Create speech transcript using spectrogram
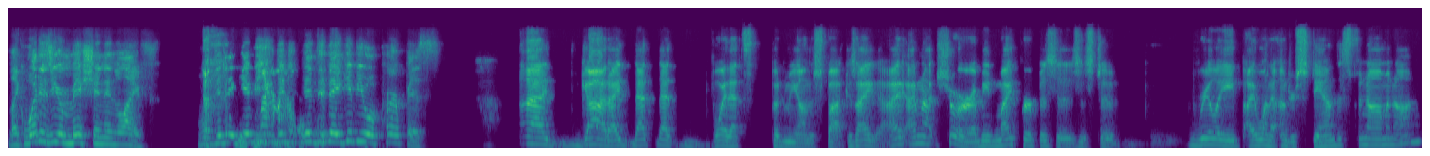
Like, what is your mission in life? What did they give you? Did, did, did they give you a purpose? Uh, God, I that that boy, that's putting me on the spot because I, I I'm not sure. I mean, my purpose is is to really I want to understand this phenomenon.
